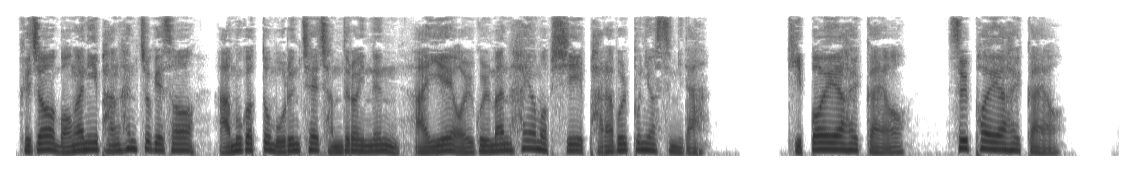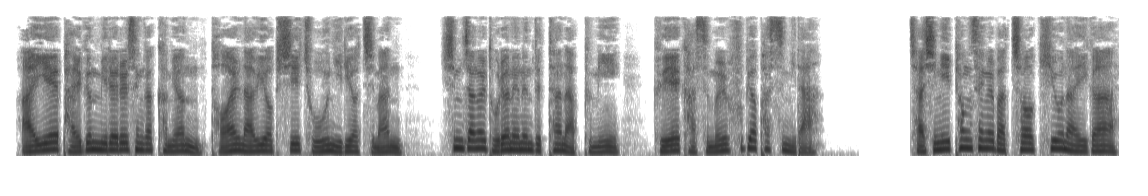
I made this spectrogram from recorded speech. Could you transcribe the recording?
그저 멍하니 방 한쪽에서 아무것도 모른 채 잠들어 있는 아이의 얼굴만 하염없이 바라볼 뿐이었습니다. 기뻐해야 할까요? 슬퍼해야 할까요? 아이의 밝은 미래를 생각하면 더할 나위 없이 좋은 일이었지만 심장을 도려내는 듯한 아픔이 그의 가슴을 후벼 팠습니다. 자신이 평생을 바쳐 키운 아이가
